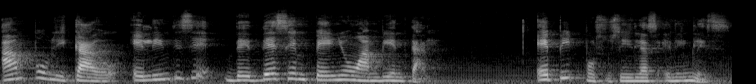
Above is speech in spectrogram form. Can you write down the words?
han publicado el índice de desempeño ambiental, EPI por sus siglas en inglés,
